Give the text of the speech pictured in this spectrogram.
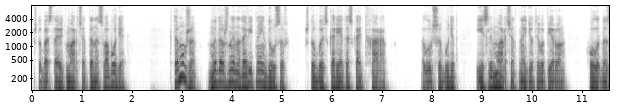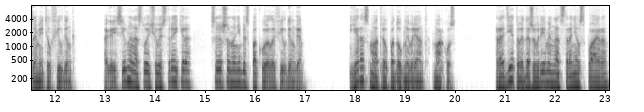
чтобы оставить Марчанта на свободе. К тому же мы должны надавить на индусов, чтобы скорее отыскать Тхара. Лучше будет, если Марчант найдет его первым, — холодно заметил Филдинг. Агрессивная настойчивость Стрейкера совершенно не беспокоила Филдинга. «Я рассматривал подобный вариант, Маркус. Ради этого я даже временно отстранил Спайра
